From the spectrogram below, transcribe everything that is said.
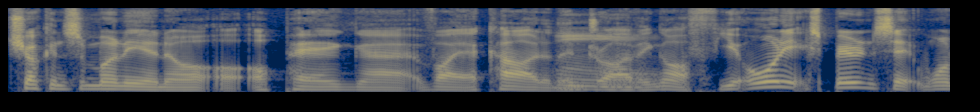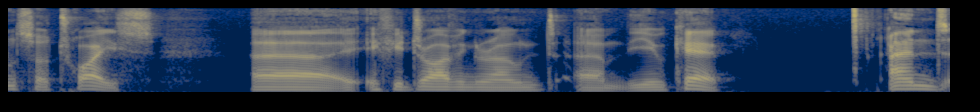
chucking some money in, or or, or paying uh, via card and then Mm. driving off. You only experience it once or twice uh, if you're driving around um, the UK. And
